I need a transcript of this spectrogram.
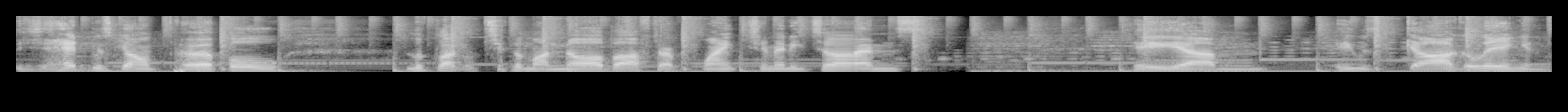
his head was going purple, looked like the tip of my knob after I blanked too many times. He um he was gargling and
